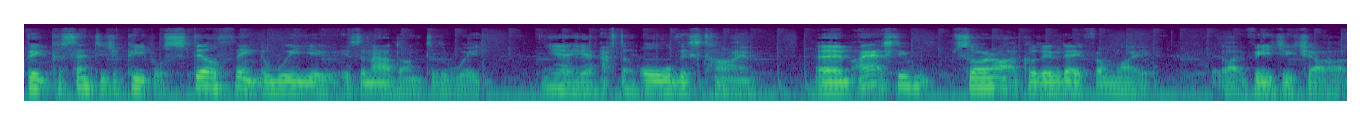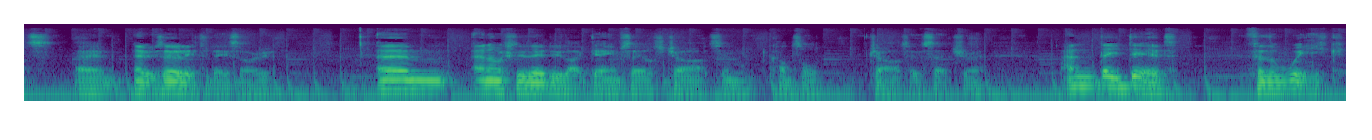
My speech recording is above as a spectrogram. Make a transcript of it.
big percentage of people still think the Wii U is an add-on to the Wii Yeah, yeah. after all this time. Um, I actually saw an article the other day from like like VGChartz. Um, no, it was earlier today. Sorry. Um, and obviously they do like game sales charts and console charts, etc. And they did for the week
